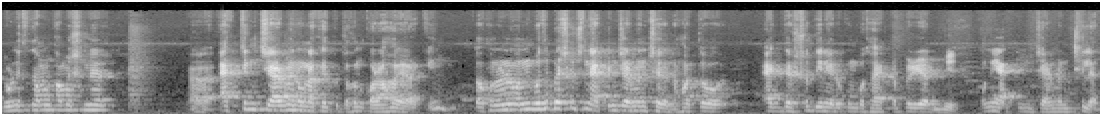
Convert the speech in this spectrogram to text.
দুর্নীতি দমন কমিশনের অ্যাক্টিং চেয়ারম্যান ওনাকে যখন করা হয় আর কি তখন উনি উনি বোধহয় বেশ কিছু অ্যাক্টিং চেয়ারম্যান ছিলেন। হয়তো এক দেড়শো দিন এরকম বোধহয় একটা পিরিয়ড। উনি অ্যাক্টিং চেয়ারম্যান ছিলেন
